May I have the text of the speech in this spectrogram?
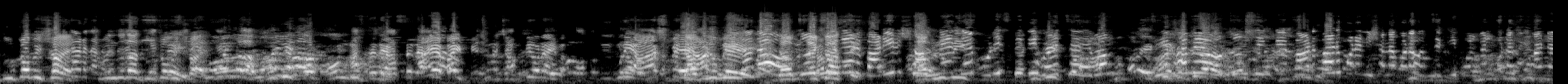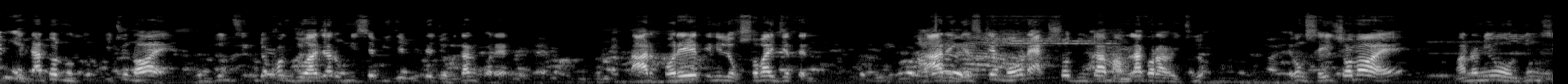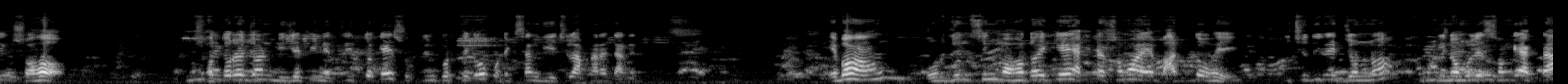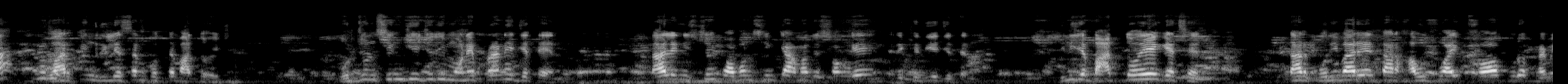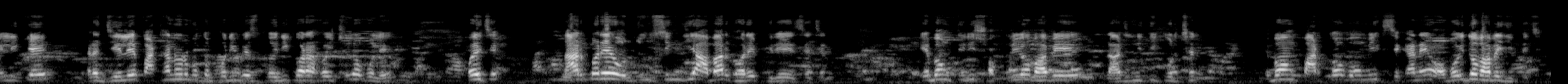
দুটো বিষয়। দুটো বিষয়। আস্তে দে আস্তে দে এ ভাই পেছনে চাপ দিও না এবার উনি আসবে WB আসবে দাদা ডাব- একটু আস্তে। অর্জুন সিংয়ের বাড়ির সামনে WB যে পরিস্থিতি হয়েছে এবং যেভাবে অর্জুন সিংকে বারবার করে নিশানা করা হচ্ছে কি বলবেন গোটা বিষয়টা নিয়ে? এটা তো নতুন কিছু নয়। অর্জুন সিং যখন দু হাজার উনিশে বিজেপিতে যোগদান করেন তারপরে তিনি লোকসভায় যেতেন। তার এগেনস্টে মোট একশো দুটা মামলা করা হয়েছিল। এবং সেই সময় মাননীয় অর্জুন সিং সহ সতেরো জন বিজেপি নেতৃত্বকে সুপ্রিম কোর্ট থেকেও প্রোটেকশন দিয়েছিল, আপনারা জানেন। এবং অর্জুন সিং মহোদয়কে একটা সময় বাধ্য হয়ে কিছুদিনের জন্য তৃণমূলের সঙ্গে একটা ওয়ার্কিং রিলেশন করতে বাধ্য হয়েছিল। অর্জুন সিংজি যদি মনে প্রাণে যেতেন, তাহলে নিশ্চয়ই পবন সিংকে আমাদের সঙ্গে রেখে দিয়ে যেতেন। তিনি যে বাধ্য হয়ে গেছেন তার পরিবারের তার হাউসওয়াইফ সহ পুরো ফ্যামিলিকে একটা জেলে পাঠানোর মতো পরিবেশ তৈরি করা হয়েছিল বলে হয়েছে। তারপরে অর্জুন সিংজি আবার ঘরে ফিরে এসেছেন এবং তিনি সক্রিয়ভাবে রাজনীতি করছেন এবং পার্থ ভৌমিক সেখানে অবৈধভাবে জিতেছে।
